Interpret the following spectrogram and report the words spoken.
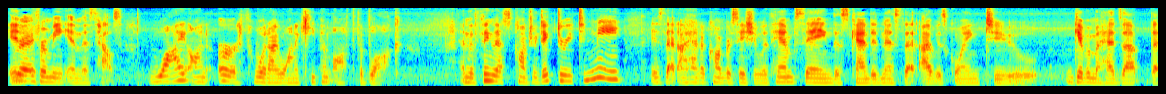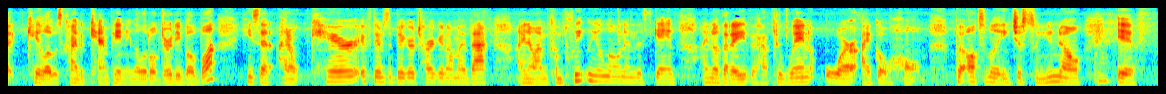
in, Right. for me in this house. Why on earth would I want to keep him off the block? And the thing that's contradictory to me is that I had a conversation with him saying this candidness that I was going to give him a heads up that Kaela was kind of campaigning a little dirty, blah, blah. He said, I don't care if there's a bigger target on my back. I know I'm completely alone in this game. I know that I either have to win or I go home. But ultimately, just so you know, if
